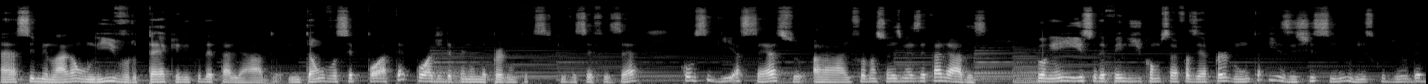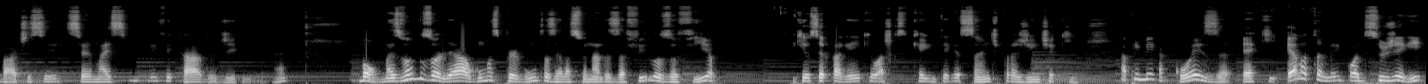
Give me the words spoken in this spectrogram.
é, similar a um livro técnico detalhado. Então você até pode, dependendo da pergunta que você fizer, conseguir acesso a informações mais detalhadas. Porém, isso depende de como você vai fazer a pergunta e existe sim o risco de o debate ser, ser mais simplificado, eu diria. Né? Bom, mas vamos olhar algumas perguntas relacionadas à filosofia que eu separei que eu acho que é interessante para a gente aqui. A primeira coisa é que ela também pode sugerir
